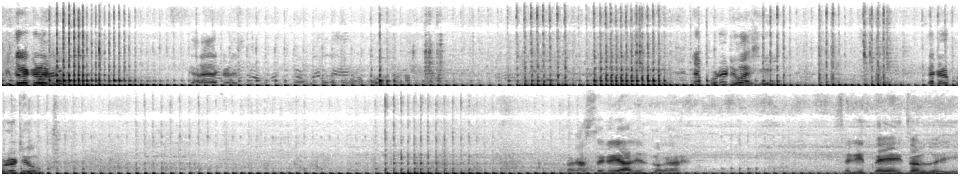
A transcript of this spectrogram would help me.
मित्राकडे नाही पुढे ठेव अशी. त्याकडे पुढे ठेव. बघा सगळे आलेत बघा. सगळी तयारी चालू झाली.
